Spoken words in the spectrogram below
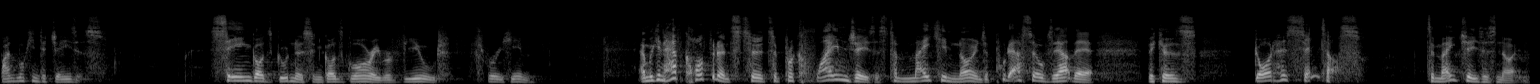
by looking to Jesus, seeing God's goodness and God's glory revealed through Him. And we can have confidence to, to proclaim Jesus, to make him known, to put ourselves out there because God has sent us to make Jesus known.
